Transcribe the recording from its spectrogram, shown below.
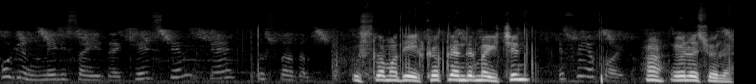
Bugün Melisa'yı da kestim ve ısladım. Islama değil, köklendirmek için. E, suya koydum. Ha öyle söyle.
